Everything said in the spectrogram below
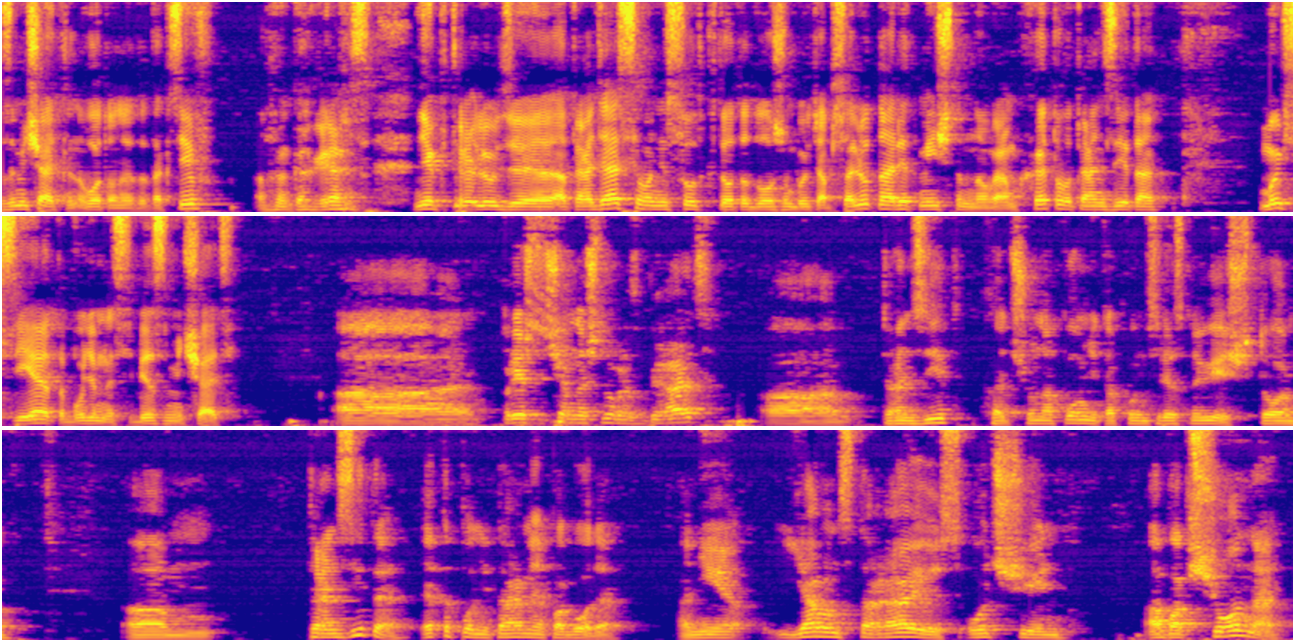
замечательно, вот он этот актив. Как раз некоторые люди отродясь его несут, кто-то должен быть абсолютно аритмичным, но в рамках этого транзита мы все это будем на себе замечать. А, прежде чем начну разбирать а, транзит, хочу напомнить такую интересную вещь, что транзиты – это планетарная погода. Они, я вам стараюсь очень обобщенно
